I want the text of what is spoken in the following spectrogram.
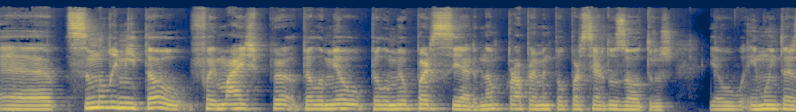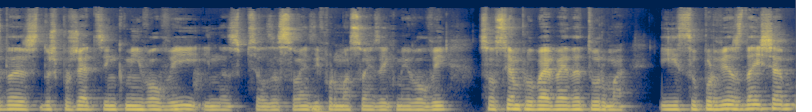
Uh, se me limitou foi mais pelo meu, pelo meu parecer, não propriamente pelo parecer dos outros. Eu, em muitas das, dos projetos em que me envolvi e nas especializações e formações em que me envolvi, sou sempre o bebê da turma e isso por vezes deixa-me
